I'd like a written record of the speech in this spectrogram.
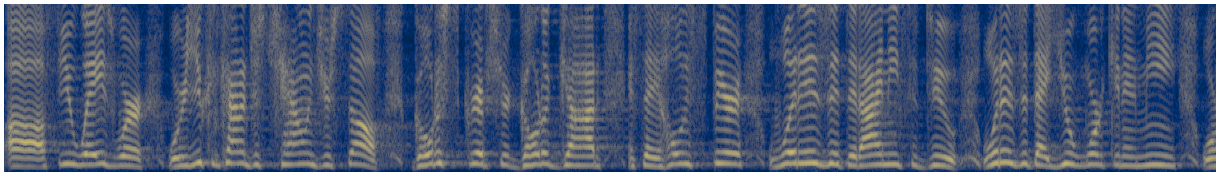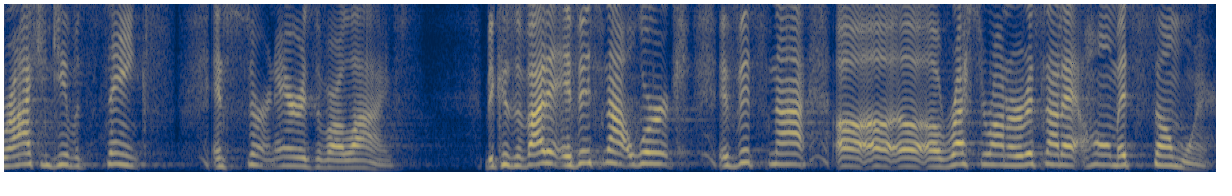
uh, a few ways where, where you can kind of just challenge yourself. Go to Scripture, go to God, and say, Holy Spirit, what is it that I need to do? What is it that you're working in me where I can give a thanks in certain areas of our lives? Because if, I, if it's not work, if it's not a, a, a restaurant, or if it's not at home, it's somewhere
